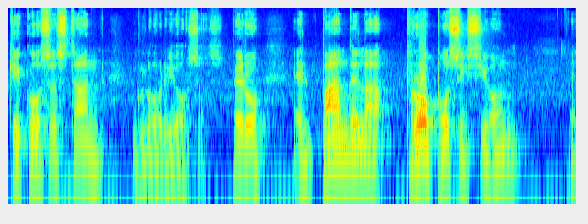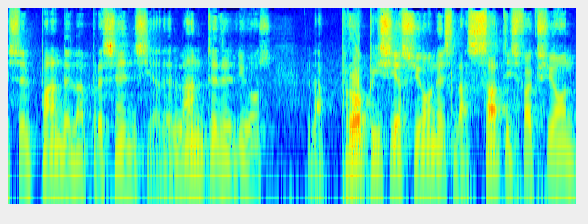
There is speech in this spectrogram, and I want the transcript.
Qué cosas tan gloriosas. Pero el pan de la proposición es el pan de la presencia delante de Dios. La propiciación es la satisfacción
